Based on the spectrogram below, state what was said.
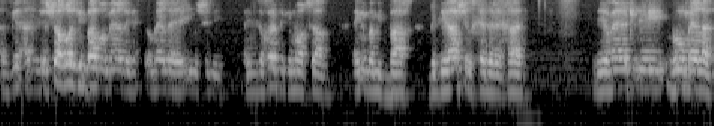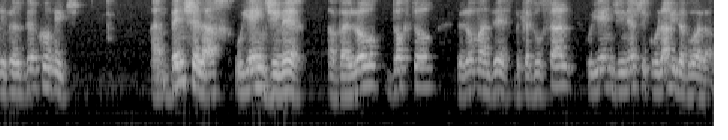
אז, אז יהושע רוזין בא ואומר לאימא שלי, אני זוכר את זה כמו עכשיו, היינו במטבח, בדירה של חדר אחד, והיא אומרת לי, והוא אומר לה, גברת ברקוביץ', הבן שלך הוא יהיה אינג'ינר, אבל לא דוקטור ולא מהנדס. בכדורסל הוא יהיה אינג'ינר שכולם ידברו עליו.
